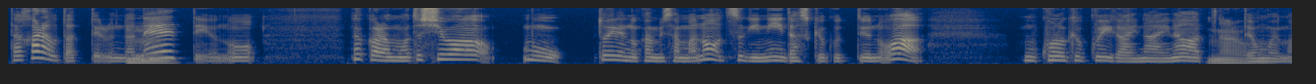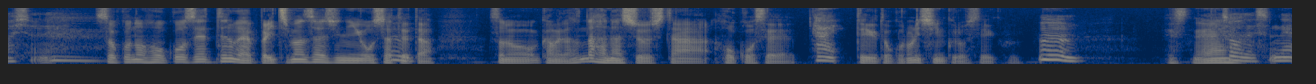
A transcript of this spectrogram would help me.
だから歌ってるんだねっていうのを、だから私はもう「トイレの神様」の次に出す曲っていうのはもうこの曲以外ないなって思いましたね。そこの方向性っていうのがやっぱり一番最初におっしゃってた、その亀田さんと話をした方向性っはい、ていうところにシンクロしていくうん、ですね。そうですね。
